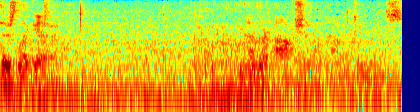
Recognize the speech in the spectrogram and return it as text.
there's like a another option on how to do this.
